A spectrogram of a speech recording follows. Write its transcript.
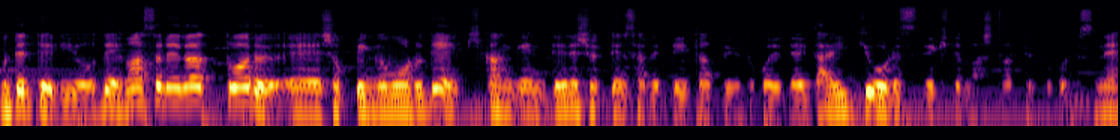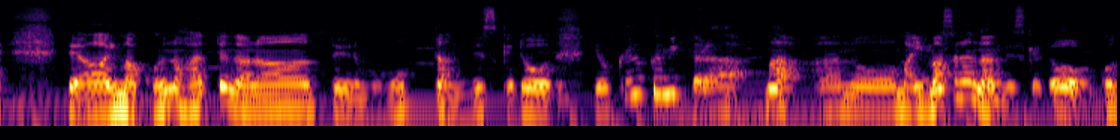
出ているようで、まあ、それがとある、えーショッピングモールで期間限定で出店されていたというところで、大行列できてましたというところですね。で、ああ、今こういうの流行ってんだなというのも思ったんですけど、よくよく見たら、まあ、あの、まあ、今更なんですけど、こ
